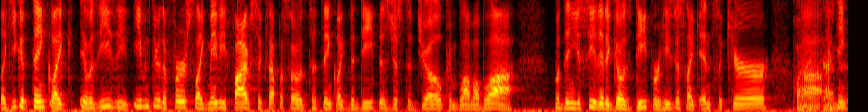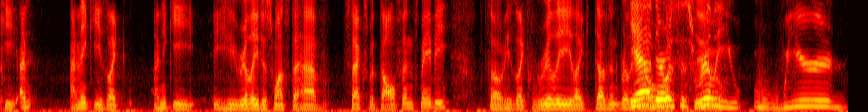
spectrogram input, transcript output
Like you could think like it was easy even through the first like maybe five six episodes to think like the deep is just a joke and blah blah blah, but then you see that it goes deeper. He's just like insecure. Pun Uh, I think he I, I think he's like I think he he really just wants to have sex with dolphins maybe. So he's like really like doesn't really yeah, there was this do. really weird,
